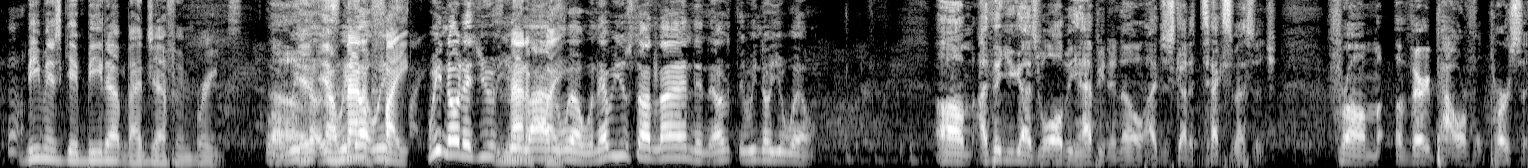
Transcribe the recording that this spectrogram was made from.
B-Mitch get beat up by Jeff and breaks. Well, we It- know, it's now, we not know, a fight. We know that you, It's you're not a alive and fight. well. Whenever you start lying, then everything- we know you're well. Um, I think you guys will all be happy to know I just got a text message from a very powerful person.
